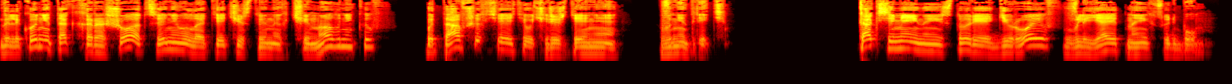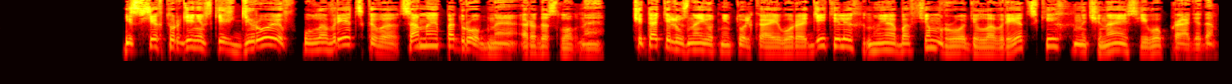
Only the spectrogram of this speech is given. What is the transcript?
далеко не так хорошо оценивал отечественных чиновников, пытавшихся эти учреждения внедрить. Как семейная история героев влияет на их судьбу? Из всех тургеневских героев у Лаврецкого самая подробная родословная. Читатель узнает не только о его родителях, но и обо всем роде Лаврецких, начиная с его прадеда.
